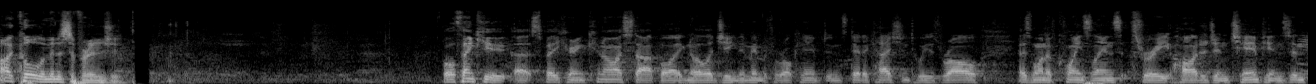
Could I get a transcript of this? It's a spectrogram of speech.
I call the Minister for Energy. Well, thank you, uh, Speaker. And can I start by acknowledging the member for Rockhampton's dedication to his role as one of Queensland's three hydrogen champions. And,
